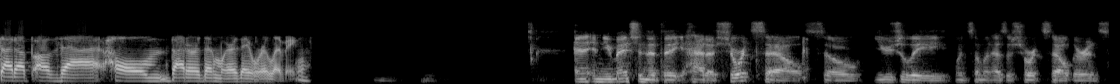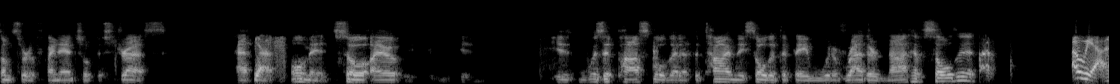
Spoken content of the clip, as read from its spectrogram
setup of that home better than where they were living. And, and you mentioned that they had a short sale. So usually, when someone has a short sale, they're in some sort of financial distress at yes. that moment. So I it, was it possible that at the time they sold it that they would have rather not have sold it? Oh yes,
